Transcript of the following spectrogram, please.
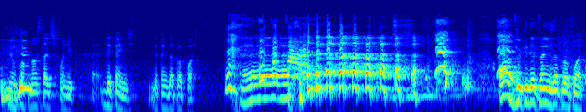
O meu corpo não está disponível. É, Depende, depende da proposta. É... Óbvio que depende da proposta.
